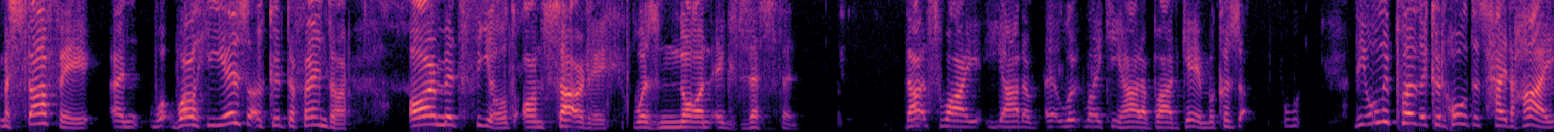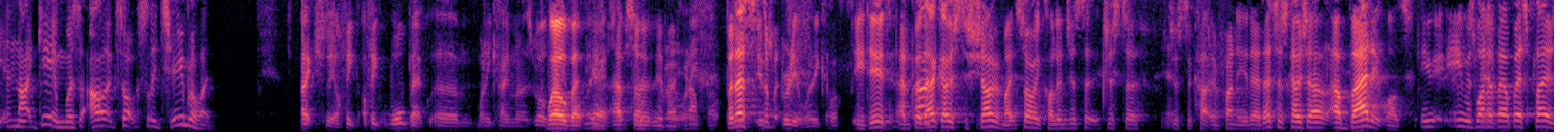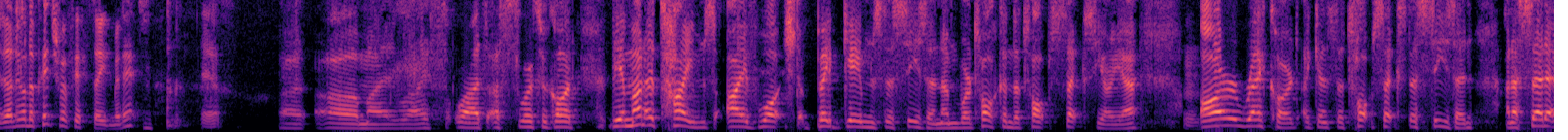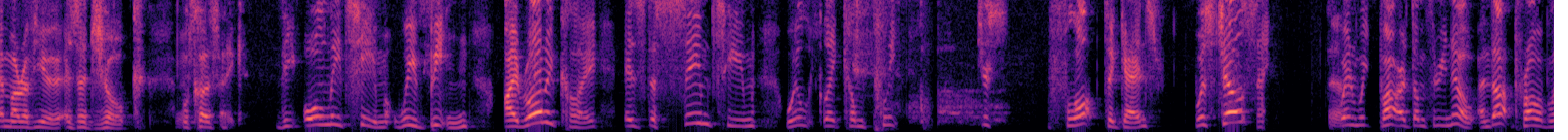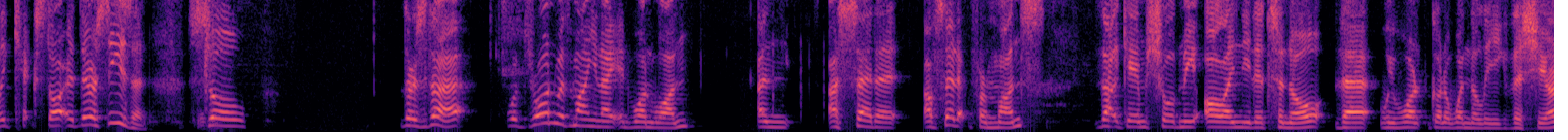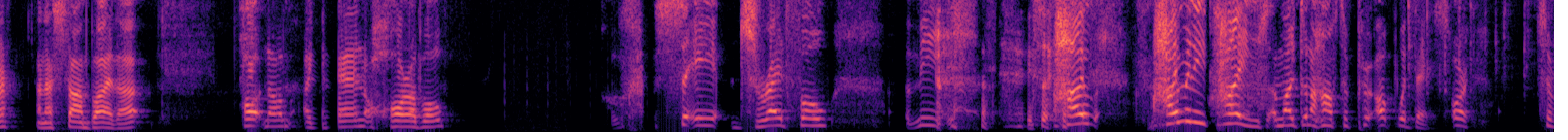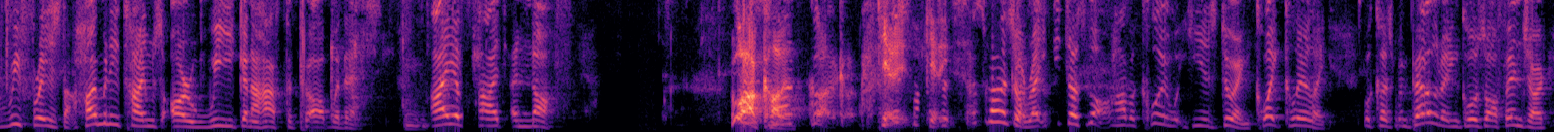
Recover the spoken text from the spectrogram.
Mustafi, and while he is a good defender, our midfield on Saturday was non-existent. That's why he had a. It looked like he had a bad game because the only player that could hold his head high in that game was Alex Oxlade-Chamberlain. Actually, I think I think Welbeck um, when he came on as well. Welbeck, yeah, yeah absolutely, mate. But that's it was brilliant when he came on. He did, and but that goes to show, mate. Sorry, Colin, just to, just to yeah. just to cut in front of you there. That just goes how, how bad it was. He, he was one yeah. of our best players, only on the pitch for 15 minutes. Yeah. Uh, oh my life, lads! I swear to God, the amount of times I've watched big games this season, and we're talking the top six here, yeah. Mm. Our record against the top six this season, and I said it in my review, is a joke because the only team we've beaten, ironically, is the same team we like complete just flopped against was Chelsea yeah. when we battered them 3 0. And that probably kick started their season. So there's that. We've drawn with Man United 1 1. And I said it, I've said it for months. That game showed me all I needed to know that we weren't going to win the league this year. And I stand by that. Tottenham, again, horrible. City, dreadful. I mean, how how many times am I going to have to put up with this? Or to rephrase that, how many times are we going to have to put up with this? Mm. I have had enough. Oh, Colin. Get it, get it. This manager, right? He does not have a clue what he is doing, quite clearly. Because when Bellerin goes off injured,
